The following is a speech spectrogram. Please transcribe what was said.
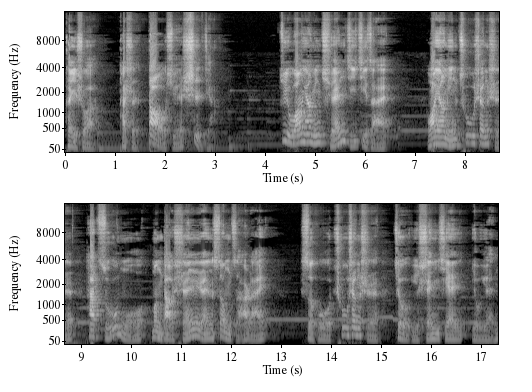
可以说他是道学世家。据《王阳明全集》记载，王阳明出生时。他祖母梦到神人送子而来，似乎出生时就与神仙有缘。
